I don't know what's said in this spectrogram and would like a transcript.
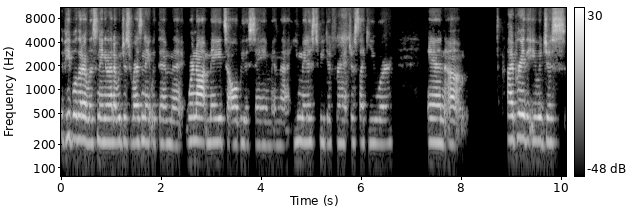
the people that are listening, and that it would just resonate with them that we're not made to all be the same, and that you made us to be different, just like you were. And um, I pray that you would just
